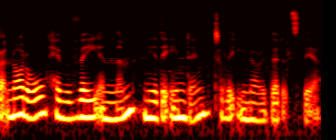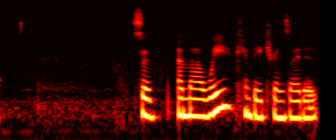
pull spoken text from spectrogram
but not all, have a V in them near the ending to let you know that it's there. So Amavi can be translated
